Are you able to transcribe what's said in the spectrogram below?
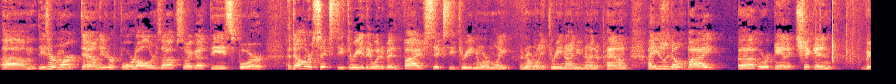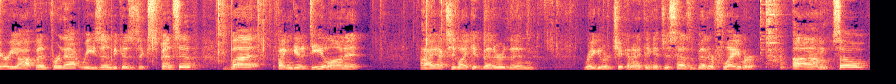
Um, these are marked down. These are $4 off, so I got these for $1.63. They would have been $5.63 normally. They're normally $3.99 a pound. I usually don't buy uh, organic chicken very often for that reason because it's expensive. But if I can get a deal on it, I actually like it better than regular chicken. I think it just has a better flavor. Um, so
